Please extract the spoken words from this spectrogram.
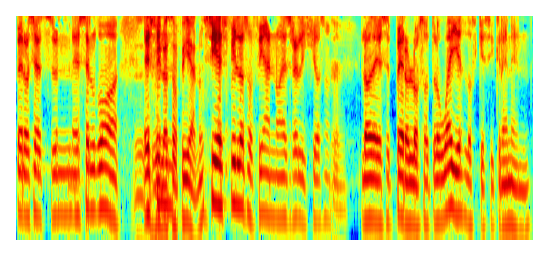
Pero o sea, es un, es algo Es filosofía, ¿no? Sí, es filosofía, no es religioso. Ah. Lo de ese, pero los otros güeyes, los que sí creen en,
